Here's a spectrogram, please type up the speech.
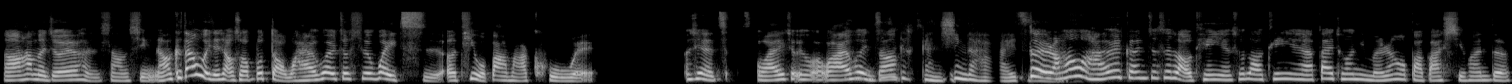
然后他们就会很伤心。然后，可当我以前小时候不懂，我还会就是为此而替我爸妈哭哎、欸，而且我还就我我还会你知道，感性的孩子。对，然后我还会跟就是老天爷说：“老天爷啊，拜托你们让我爸爸喜欢的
